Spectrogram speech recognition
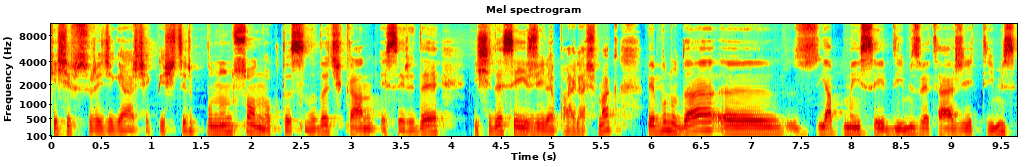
keşif süreci gerçekleştirip bunun son noktasını da çıkan eseri de işi de seyirciyle paylaşmak ve bunu da e, yapmayı sevdiğimiz ve tercih ettiğimiz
